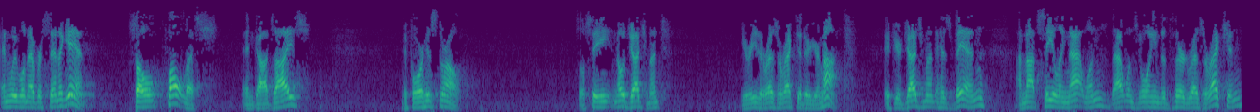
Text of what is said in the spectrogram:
and we will never sin again. So, faultless in God's eyes before His throne. So, see, no judgment. You're either resurrected or you're not. If your judgment has been, I'm not sealing that one, that one's going into the third resurrection,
